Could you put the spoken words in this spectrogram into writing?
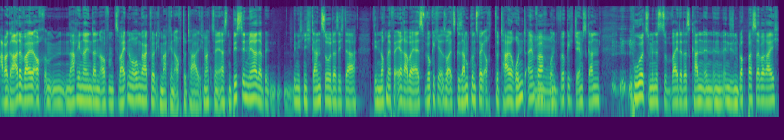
Aber gerade weil auch im Nachhinein dann auf dem zweiten rumgehackt wird, ich mag den auch total. Ich mag den ersten ein bisschen mehr, da bin, bin ich nicht ganz so, dass ich da den noch mehr verehre, aber er ist wirklich so als Gesamtkunstwerk auch total rund einfach mhm. und wirklich James Gunn pur, zumindest soweit er das kann in, in, in diesem Blockbuster-Bereich.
